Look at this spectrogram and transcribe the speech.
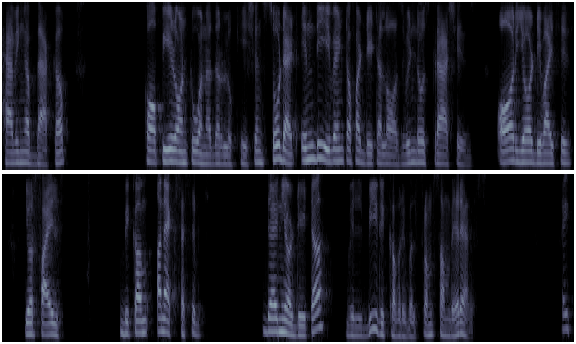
having a backup copied onto another location so that in the event of a data loss, Windows crashes, or your devices, your files become unaccessible, then your data will be recoverable from somewhere else. Right?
